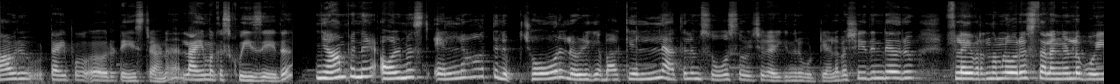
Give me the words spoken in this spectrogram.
ആ ഒരു ടൈപ്പ് ഒരു ടേസ്റ്റാണ് ലൈമൊക്കെ സ്ക്വീസ് ചെയ്ത് ഞാൻ പിന്നെ ഓൾമോസ്റ്റ് എല്ലാത്തിലും ചോറിലൊഴികെ ബാക്കി എല്ലാത്തിലും സോസ് ഒഴിച്ച് കഴിക്കുന്നൊരു കുട്ടിയാണ്. പക്ഷേ ഇതിന്റെ ഒരു ഫ്ലേവർ നമ്മൾ ഓരോ സ്ഥലങ്ങളിൽ പോയി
